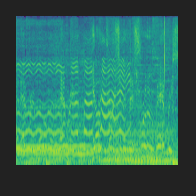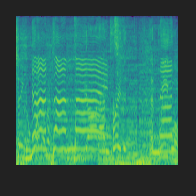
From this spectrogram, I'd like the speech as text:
and, every woman and every young person in this room, every single not one of us. Might, God, I pray that, that we will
